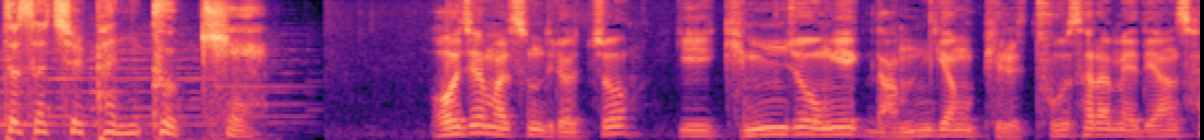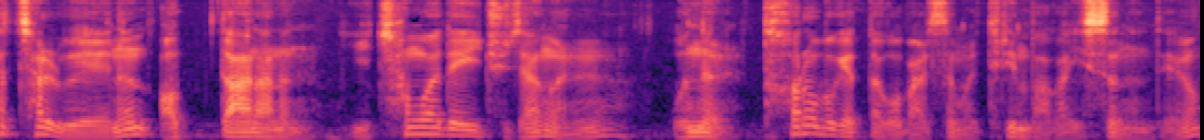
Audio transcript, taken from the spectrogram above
도서출판 부키. 어제 말씀드렸죠. 이 김종익, 남경필 두 사람에 대한 사찰 외에는 없다라는 이 청와대의 주장을 오늘 털어보겠다고 말씀을 드린 바가 있었는데요.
